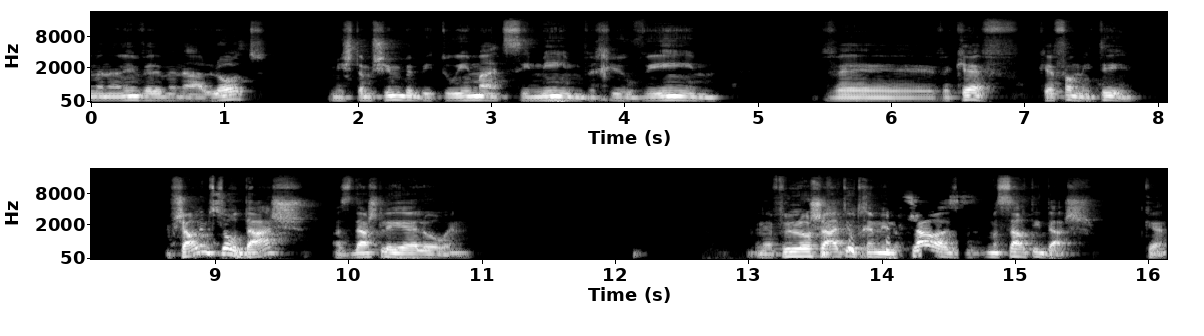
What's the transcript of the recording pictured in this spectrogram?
מנהלים ומנהלות משתמשים בביטויים מעצימים וחיוביים ו... וכיף, כיף אמיתי. אפשר למסור דש? אז דש ליעל אורן. אני אפילו לא שאלתי אתכם אם אפשר, אז מסרתי דש. כן.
